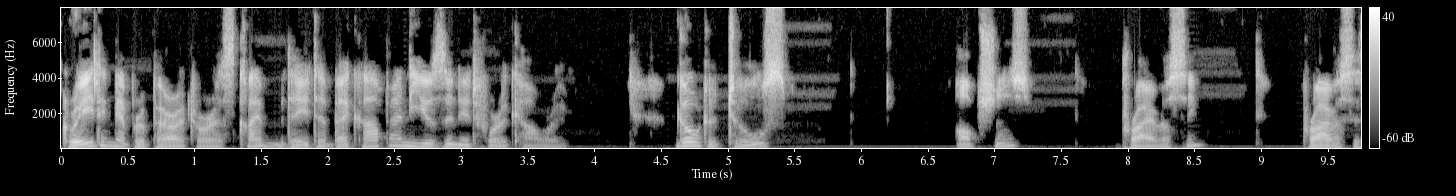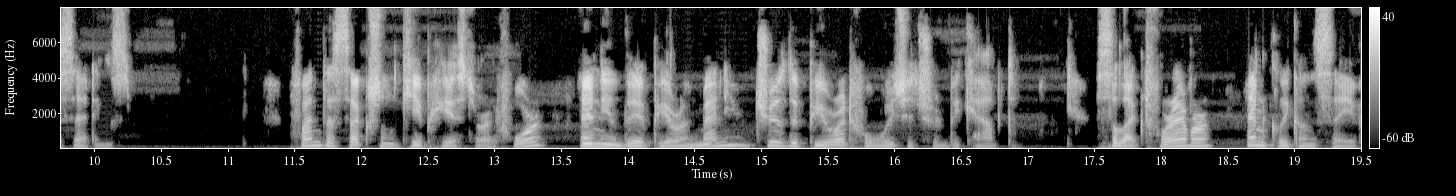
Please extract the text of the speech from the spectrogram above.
Creating a preparatory Skype data backup and using it for recovery. Go to Tools, Options, Privacy, Privacy Settings. Find the section Keep History for and in the appearing menu choose the period for which it should be kept. Select Forever and click on Save.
